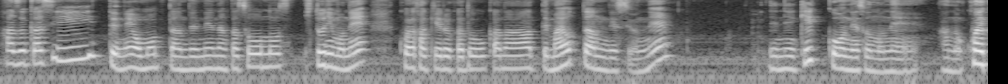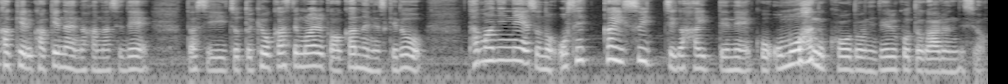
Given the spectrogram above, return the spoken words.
恥ずかしいってね、思ったんでね、なんかその人にもね、声かけるかどうかなって迷ったんですよね。でね、結構ね、そのね、あの、声かけるかけないの話で、私、ちょっと共感してもらえるかわかんないんですけど、たまにね、その、おせっかいスイッチが入ってね、こう、思わぬ行動に出ることがあるんですよ。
